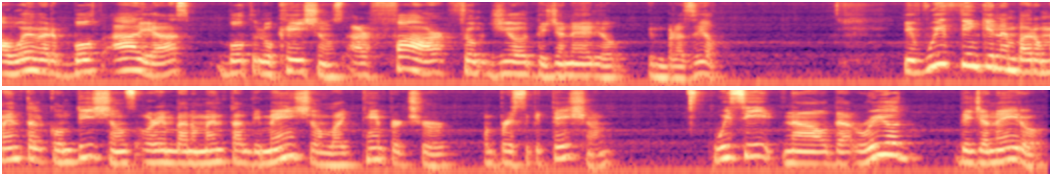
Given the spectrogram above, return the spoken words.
However, both areas, both locations are far from Rio de Janeiro in Brazil. If we think in environmental conditions or environmental dimension like temperature and precipitation, we see now that Rio de Janeiro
